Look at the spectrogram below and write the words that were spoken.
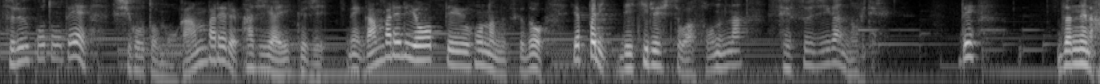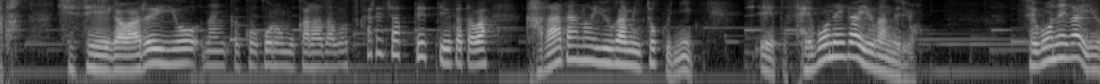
することで仕事も頑張れる。家事や育児、ね、頑張れるよっていう本なんですけどやっぱりできる人はそんな背筋が伸びてる。で残念な方。姿勢が悪いよ。なんか心も体も疲れちゃってっていう方は体の歪み特に、えーと背骨が歪んでるよ。背骨が歪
